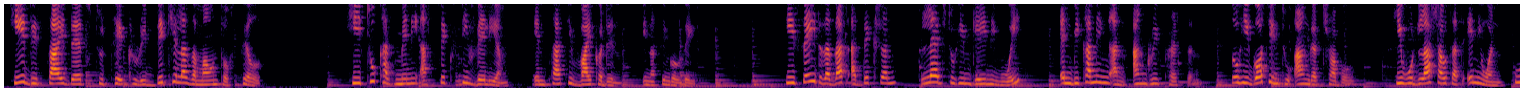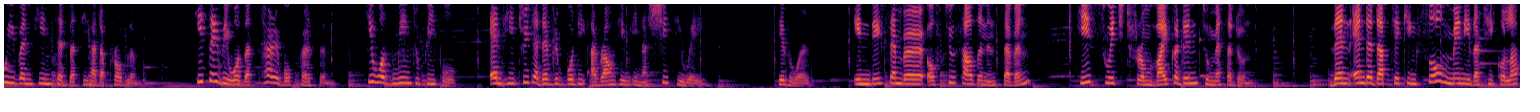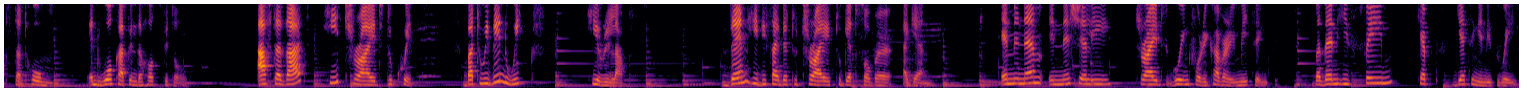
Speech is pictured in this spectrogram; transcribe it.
He decided to take ridiculous amount of pills. He took as many as 60 Valiums and 30 Vicodin in a single day. He said that that addiction led to him gaining weight and becoming an angry person. So he got into anger trouble. He would lash out at anyone who even hinted that he had a problem. He says he was a terrible person. He was mean to people and he treated everybody around him in a shitty way. His words. In December of 2007, he switched from Vicodin to methadone, then ended up taking so many that he collapsed at home and woke up in the hospital. After that, he tried to quit, but within weeks, he relapsed. Then he decided to try to get sober again. Eminem initially tried going for recovery meetings, but then his fame kept getting in his way.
